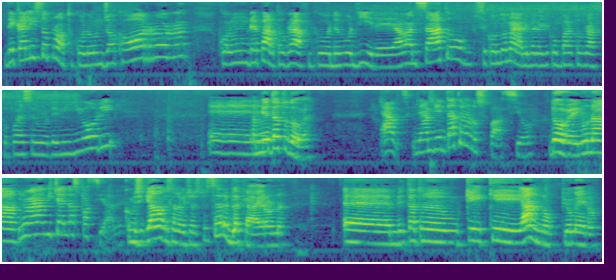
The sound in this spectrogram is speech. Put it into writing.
The Callisto Protocol è un gioco horror con un reparto grafico, devo dire, avanzato. Secondo me a livello di comparto grafico può essere uno dei migliori. E... Ambientato dove? è am- è ambientato nello spazio, Dove? In una... in una navicella spaziale. come si chiama questa navicella spaziale? Black Iron. È ambientato che, che anno più o meno?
